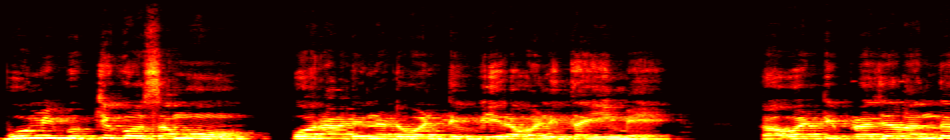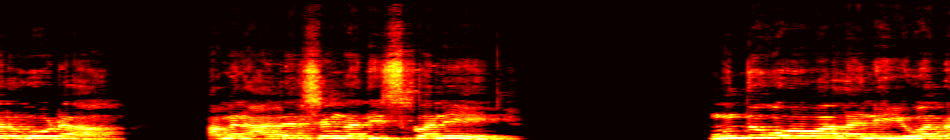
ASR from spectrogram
భూమి భుక్తి కోసము పోరాడినటువంటి వీర వనిత ఈమె. కాబట్టి ప్రజలందరూ కూడా ఆమెను ఆదర్శంగా తీసుకొని ముందుకు పోవాలని యువత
